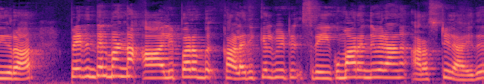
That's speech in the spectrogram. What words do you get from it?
ദിറാർ പെരിന്തൽമണ്ണ ആലിപ്പറമ്പ് കളരിക്കൽ വീട്ടിൽ ശ്രീകുമാർ എന്നിവരാണ് അറസ്റ്റിലായത്.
